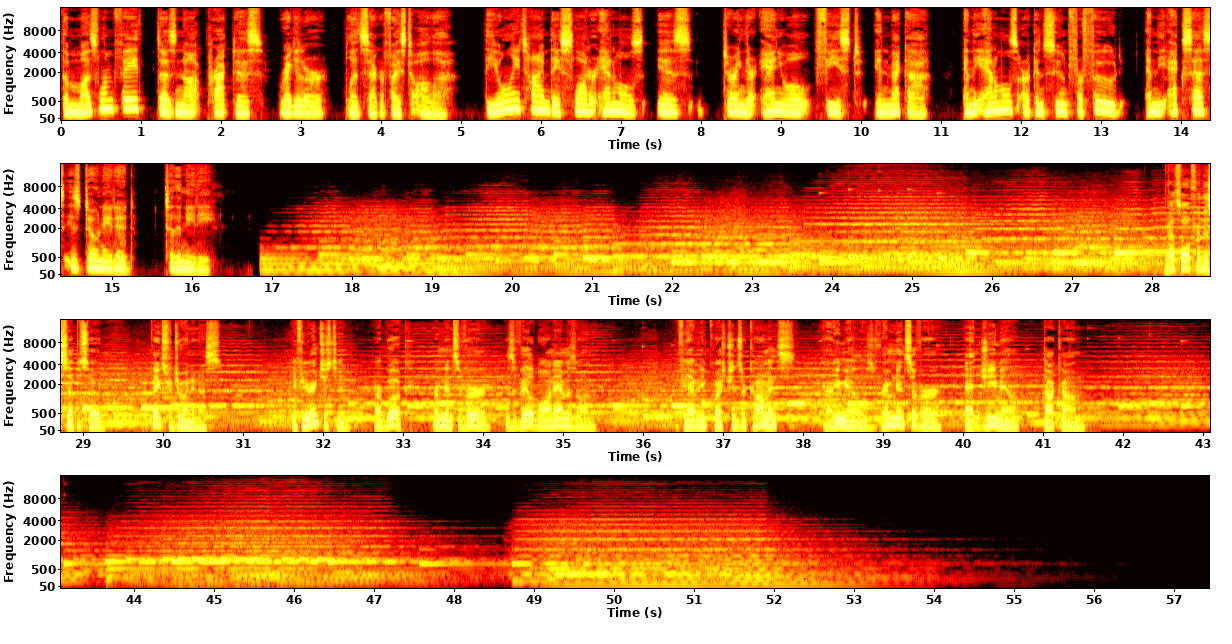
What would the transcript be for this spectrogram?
the Muslim faith does not practice regular blood sacrifice to Allah. The only time they slaughter animals is during their annual feast in Mecca, and the animals are consumed for food, and the excess is donated to the needy. That's all for this episode. Thanks for joining us. If you're interested, our book, Remnants of Ur, is available on Amazon. If you have any questions or comments, our email is remnantsofur at gmail.com.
